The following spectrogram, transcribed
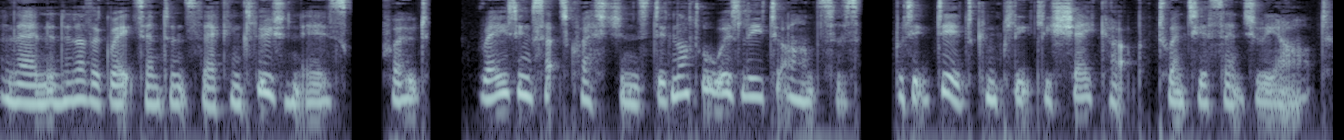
And then in another great sentence, their conclusion is quote, Raising such questions did not always lead to answers, but it did completely shake up 20th century art.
